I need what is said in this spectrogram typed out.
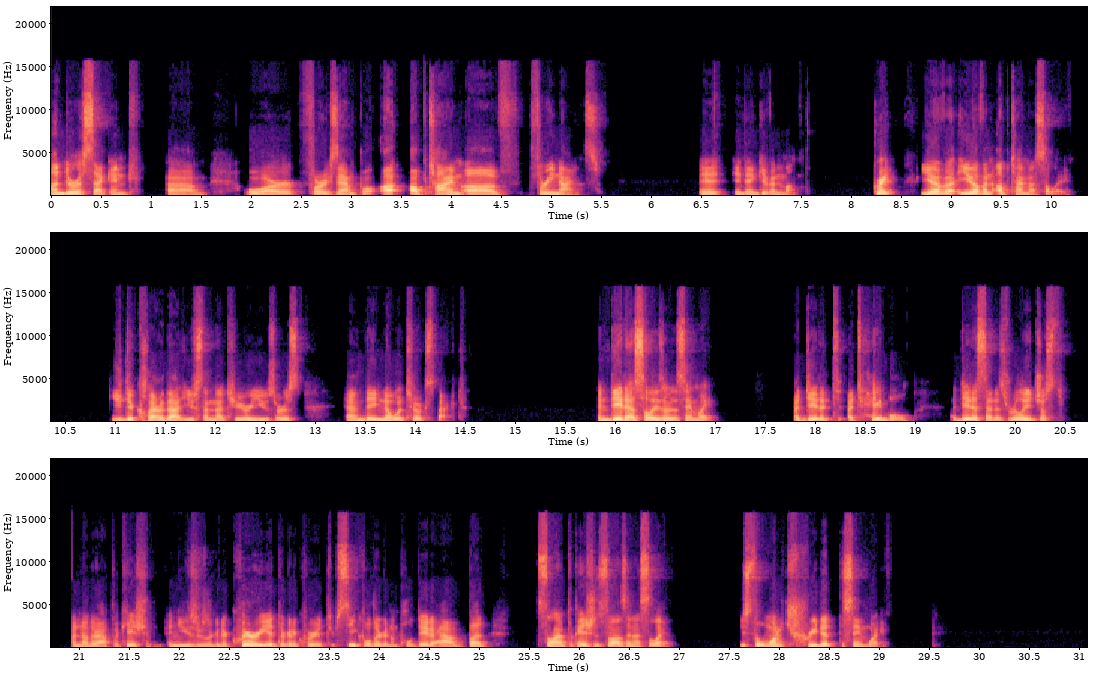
under a second, um, or for example, uptime of three nines in, in a given month. Great. You have a you have an uptime SLA you declare that, you send that to your users, and they know what to expect. And data SLAs are the same way. A data a table, a data set is really just another application, and users are going to query it. They're going to query it through SQL. They're going to pull data out, but still an application still has an SLA. You still want to treat it the same way.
